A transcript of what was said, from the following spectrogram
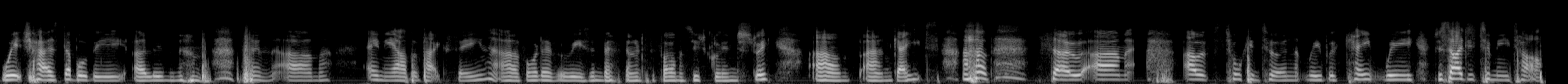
which has double the aluminum than um, any other vaccine, uh, for whatever reason, best known to the pharmaceutical industry um, and Gates. so um, I was talking to her, and we became we decided to meet up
